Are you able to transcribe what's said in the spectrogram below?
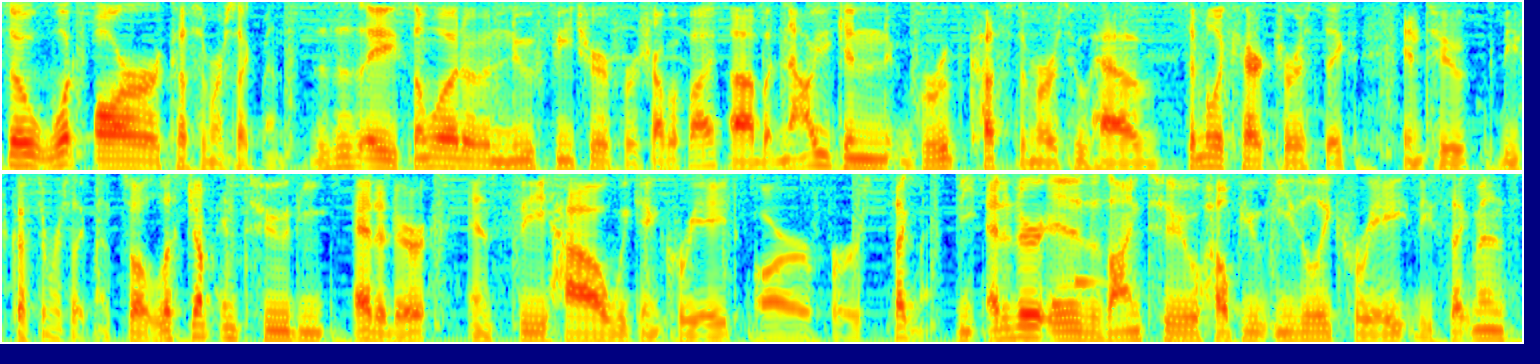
So what are customer segments? This is a somewhat of a new feature for Shopify, uh, but now you can group customers who have similar characteristics into these customer segments. So let's jump into the editor and see how we can create our first segment. The editor is designed to help you easily create these segments.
